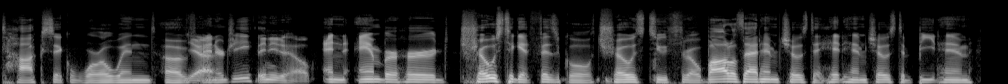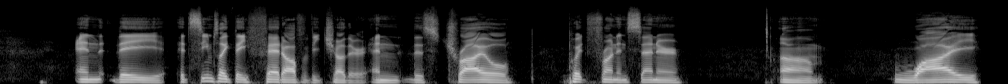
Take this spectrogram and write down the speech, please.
toxic whirlwind of Yeah. energy They needed help. and Amber Heard chose to get physical, chose to throw bottles at him, chose to hit him, chose to beat him. And they it seems like they fed off of each other and this trial put front and center um why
